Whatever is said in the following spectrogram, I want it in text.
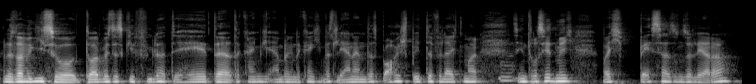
Und das war wirklich so, dort, wo ich das Gefühl hatte, hey, da, da kann ich mich einbringen, da kann ich was lernen, das brauche ich später vielleicht mal. Das interessiert mich, war ich besser als unser Lehrer.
